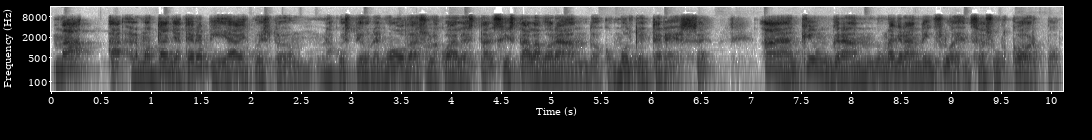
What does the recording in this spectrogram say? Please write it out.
ma la montagna terapia, e questa è una questione nuova sulla quale sta, si sta lavorando con molto interesse, ha anche un gran, una grande influenza sul corpo.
